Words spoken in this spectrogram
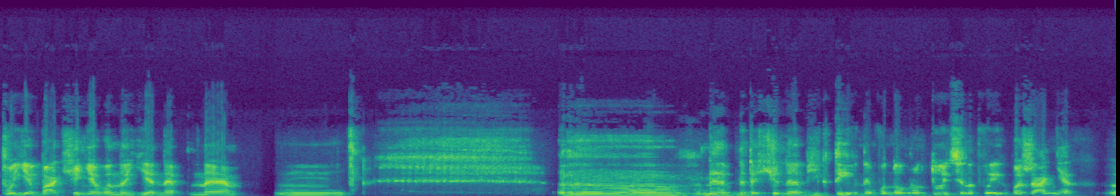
твоє бачення, воно є не. не е, не, не те, що не об'єктивним, воно ґрунтується на твоїх бажаннях, е,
